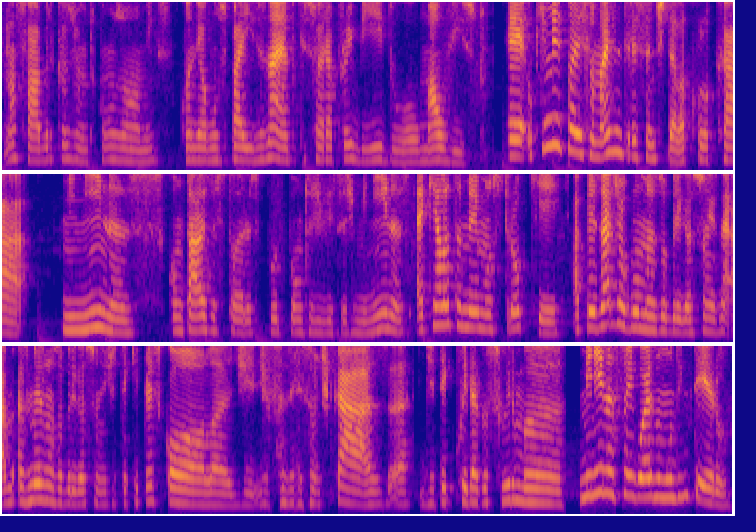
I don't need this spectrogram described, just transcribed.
nas fábricas junto com os homens, quando em alguns países na época isso era proibido ou mal visto. É, o que me pareceu mais interessante dela colocar meninas, contar as histórias por ponto de vista de meninas, é que ela também mostrou que, apesar de algumas obrigações, né, as mesmas obrigações de ter que ir pra escola, de, de fazer lição de casa, de ter que cuidar da sua irmã, meninas são iguais no mundo inteiro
